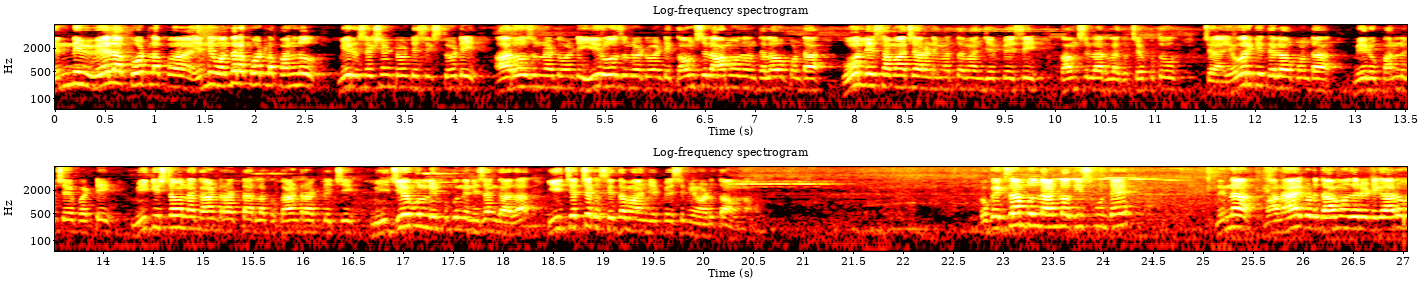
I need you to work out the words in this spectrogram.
ఎన్ని వేల కోట్ల ప- ఎన్ని వందల కోట్ల పనులు మీరు సెక్షన్ ట్వంటీ సిక్స్ తోటి ఆ రోజు ఉన్నటువంటి ఈ రోజు ఉన్నటువంటి కౌన్సిల్ ఆమోదం తెలవకుండా ఓన్లీ సమాచార నిమిత్తం అని చెప్పేసి కౌన్సిలర్లకు చెబుతూ ఎవరికి తెలవకుండా మీరు పనులు చేపట్టి మీకు ఇష్టం ఉన్న కాంట్రాక్టర్లకు కాంట్రాక్ట్లు ఇచ్చి మీ జేబులు నింపుకుంది నిజం కాదా? ఈ చర్చకు సిద్ధమా అని చెప్పేసి మేము అడుగుతా ఉన్నాం. ఒక ఎగ్జాంపుల్ దాంట్లో తీసుకుంటే నిన్న మా నాయకుడు దామోదర్ రెడ్డి గారు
